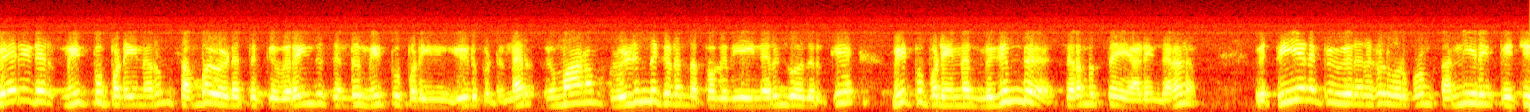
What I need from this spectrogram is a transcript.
பேரிடர் மீட்பு படையினரும் சம்பவ இடத்துக்கு விரைந்து சென்று மீட்பு படையில் ஈடுபட்டனர். விமானம் விழுந்து கிடந்த பகுதியை நெருங்குவதற்கு மீட்பு படையினர் மிகுந்த சிரமத்தை அடைந்தனர். தீயணைப்பு வீரர்கள் ஒருபுறம் தண்ணீரை பீச்சி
